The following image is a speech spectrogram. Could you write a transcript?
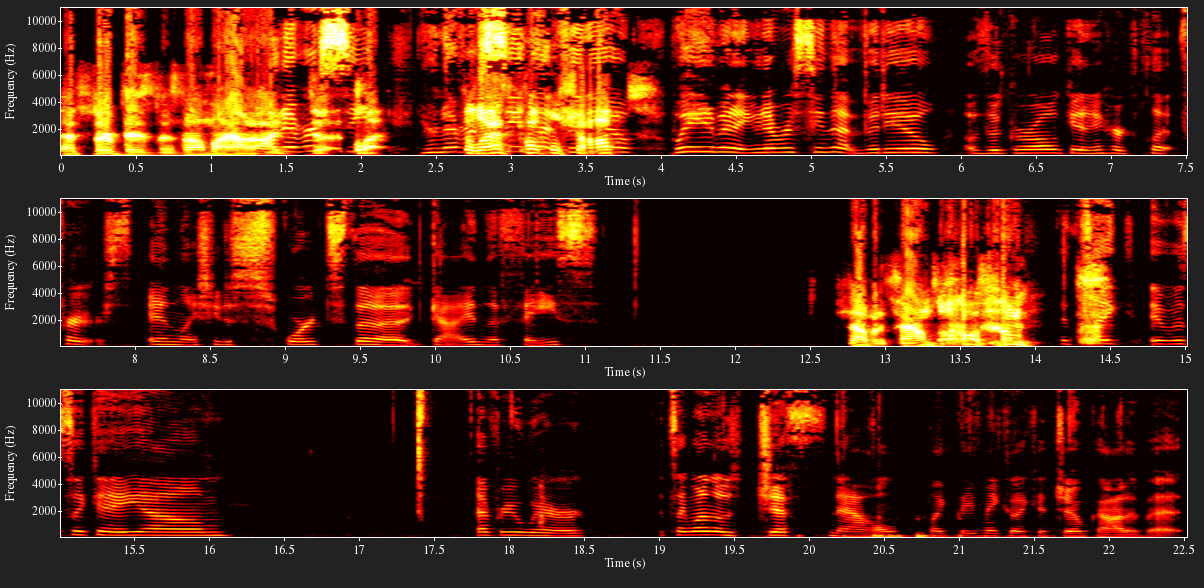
that's their business. I'm like, I, You never I, seen you never the last seen couple that video. shops- Wait a minute, you never seen that video of the girl getting her clit first and like she just squirts the guy in the face? No, but it sounds awesome. It's like it was like a um everywhere. It's like one of those GIF now. Like they make like a joke out of it.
